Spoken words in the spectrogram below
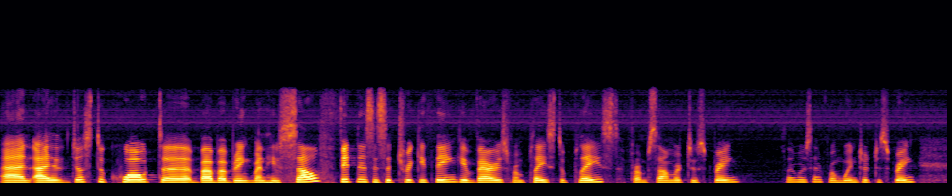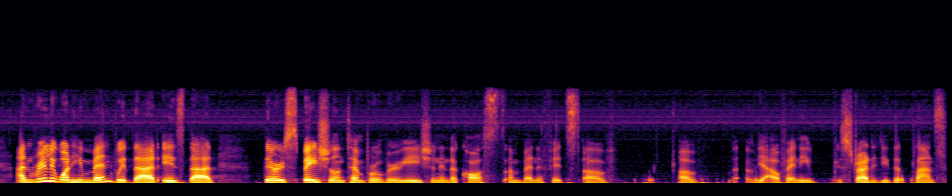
And I, just to quote uh, Baba Brinkman himself, fitness is a tricky thing. It varies from place to place, from summer to spring. I said? From winter to spring. And really what he meant with that is that there is spatial and temporal variation in the costs and benefits of, of, yeah, of any strategy that plants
